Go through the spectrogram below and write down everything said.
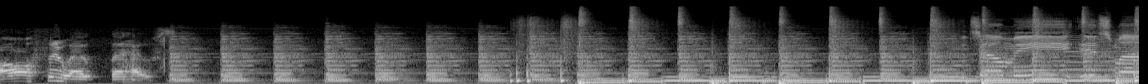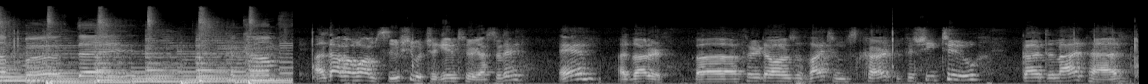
all throughout the house. tell me it's my birthday. I got my mom sushi, which I gave to her yesterday, and I got her uh, $30 of iTunes card because she too got an iPad,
